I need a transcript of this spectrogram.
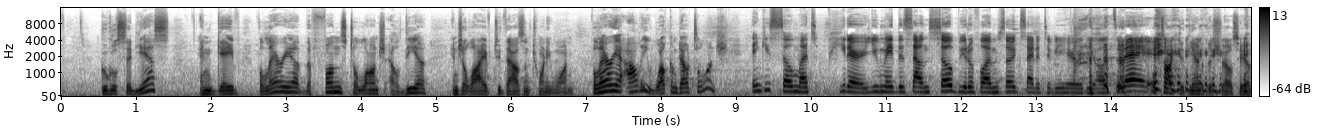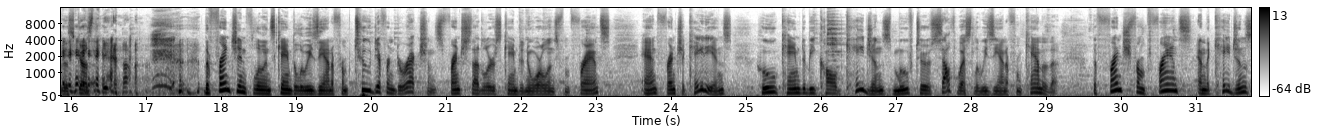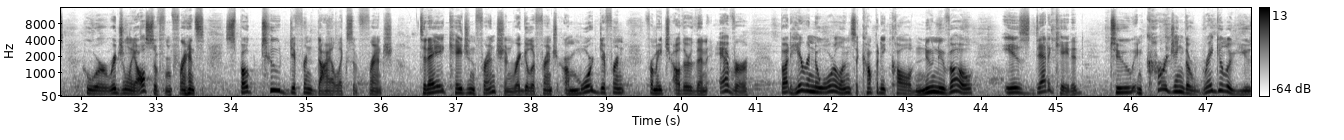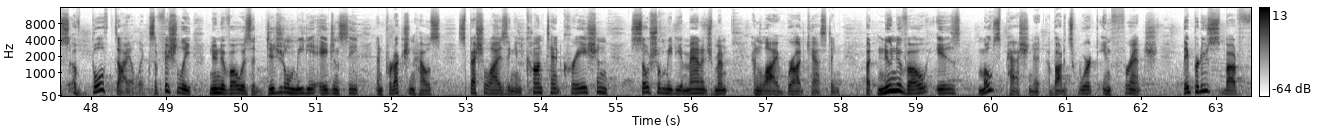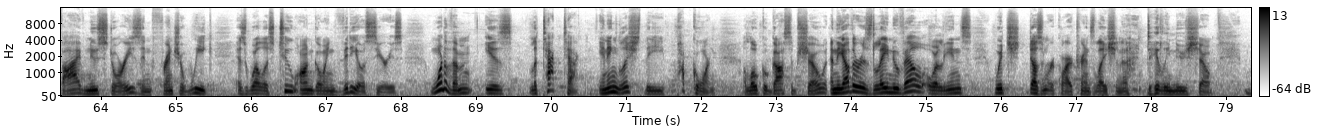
Google said yes and gave Valeria the funds to launch Al Dia in July of 2021. Valeria Ali, welcomed out to lunch. Thank you so much, Peter. You made this sound so beautiful. I'm so excited to be here with you all today. we'll talk at the end of the show, see how this goes. the French influence came to Louisiana from two different directions. French settlers came to New Orleans from France, and French Acadians, who came to be called Cajuns, moved to southwest Louisiana from Canada. The French from France and the Cajuns, who were originally also from France, spoke two different dialects of French. Today, Cajun French and regular French are more different from each other than ever, but here in New Orleans, a company called New Nouveau is dedicated to encouraging the regular use of both dialects. Officially, New Nouveau is a digital media agency and production house specializing in content creation, social media management, and live broadcasting. But New Nouveau is most passionate about its work in French. They produce about five news stories in French a week as well as two ongoing video series. One of them is Le Tac Tac, in English, the popcorn, a local gossip show, and the other is Les Nouvelles Orleans, which doesn't require translation, a daily news show.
